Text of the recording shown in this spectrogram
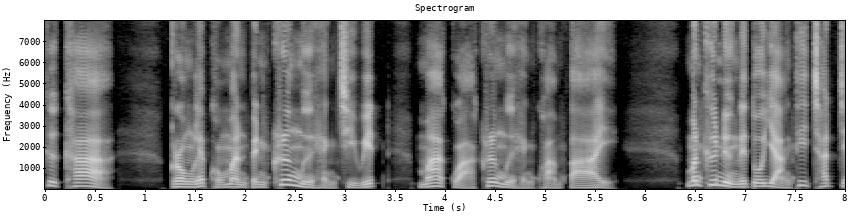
คือฆ่า กรงเล็บของมันเป็นเครื่องมือแห่งชีวิต มากกว่าเครื่องมือแห่งความตาย มันคือหนึ่งในตัวอย่างที่ชัดเจ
